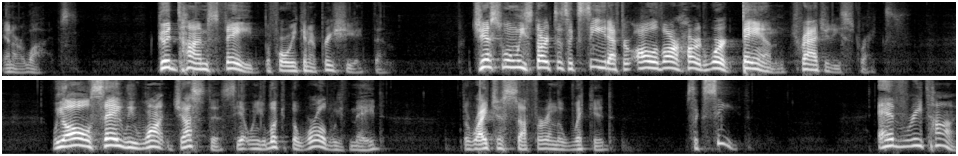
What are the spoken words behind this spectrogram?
in our lives. Good times fade before we can appreciate them. Just when we start to succeed after all of our hard work, bam, tragedy strikes. We all say we want justice, yet when you look at the world we've made, the righteous suffer and the wicked succeed. Every time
